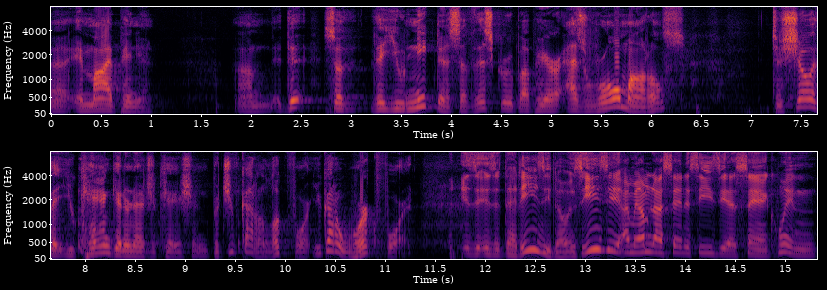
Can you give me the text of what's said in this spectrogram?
uh, in my opinion. Um, th- so the uniqueness of this group up here as role models to show that you can get an education, but you've got to look for it. You've got to work for it. Is it, is it that easy though? It's easy. I mean, I'm not saying it's easy as San Quentin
